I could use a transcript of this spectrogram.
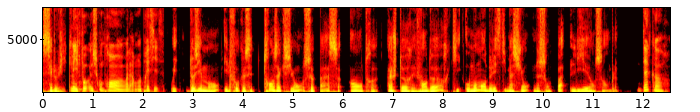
C'est logique. Mais il faut, je comprends, euh, voilà, on le précise. Oui. Deuxièmement, il faut que cette transaction se passe entre acheteur et vendeur qui, au moment de l'estimation, ne sont pas liés ensemble. D'accord.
